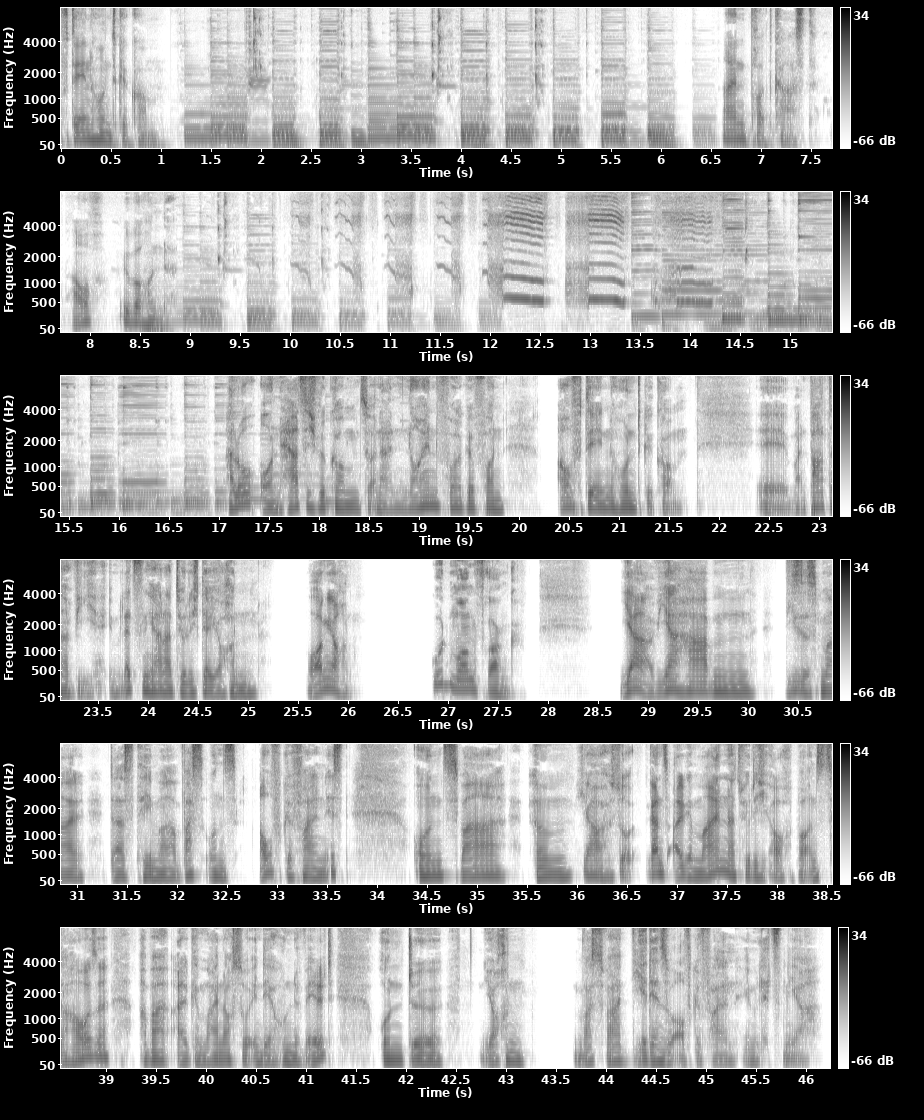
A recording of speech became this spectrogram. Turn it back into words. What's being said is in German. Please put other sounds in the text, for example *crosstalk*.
auf den Hund gekommen. Ein Podcast, auch über Hunde. Hallo und herzlich willkommen zu einer neuen Folge von Auf den Hund gekommen. Äh, mein Partner wie im letzten Jahr natürlich der Jochen. Morgen Jochen. Guten Morgen Frank. Ja, wir haben dieses Mal das Thema, was uns aufgefallen ist. Und zwar, ähm, ja, so ganz allgemein, natürlich auch bei uns zu Hause, aber allgemein auch so in der Hundewelt. Und äh, Jochen, was war dir denn so aufgefallen im letzten Jahr?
